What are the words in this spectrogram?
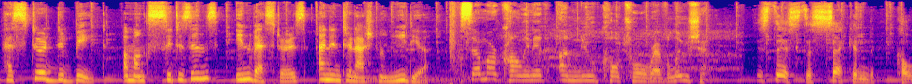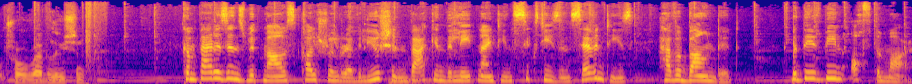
has stirred debate amongst citizens, investors, and international media. Some are calling it a new cultural revolution. Is this the second cultural revolution? Comparisons with Mao's Cultural Revolution back in the late 1960s and 70s have abounded, but they've been off the mark.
